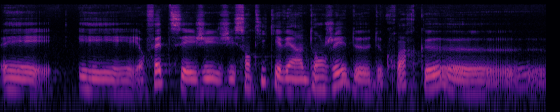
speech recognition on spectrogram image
Et, en fait, j'ai senti qu'il y avait un danger de, croire que euh,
